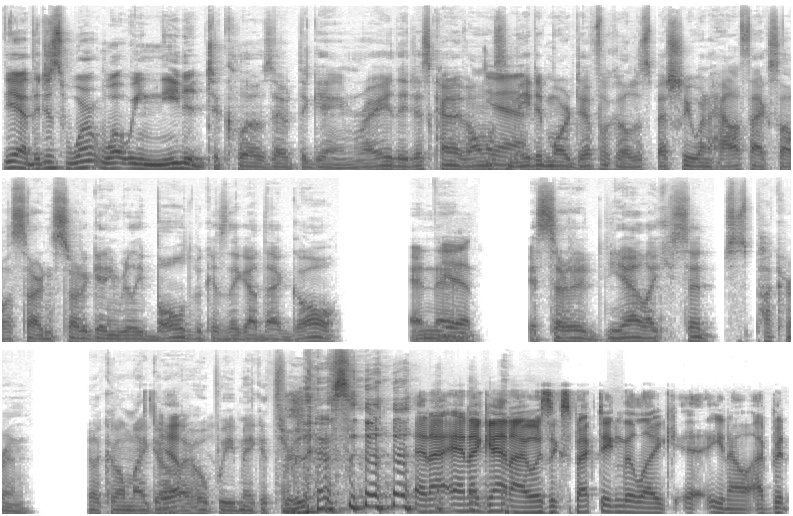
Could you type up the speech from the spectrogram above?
Yeah, they just weren't what we needed to close out the game, right? They just kind of almost Yeah. made it more difficult, especially when Halifax all of a sudden started getting really bold because they got that goal, and then Yeah. it started, yeah, like you said, just puckering. You're like, oh my god, Yep. I hope we make it through this. and I and again, I was expecting the like, uh, you know, I've been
